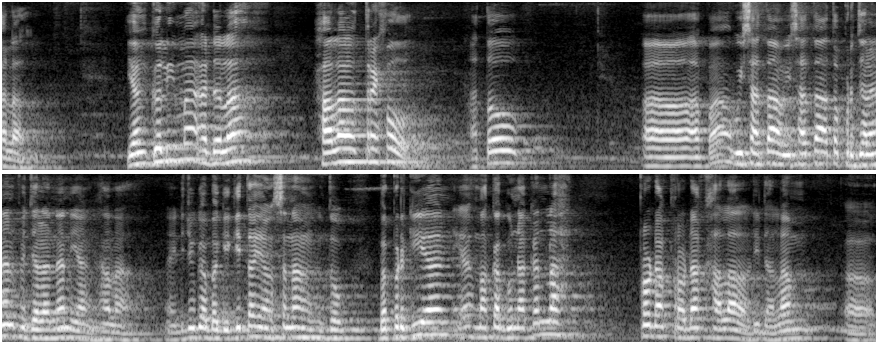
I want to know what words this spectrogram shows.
halal. Yang kelima adalah halal travel atau uh, apa wisata-wisata atau perjalanan-perjalanan yang halal. Nah, ini juga bagi kita yang senang untuk bepergian ya, maka gunakanlah produk-produk halal di dalam uh,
